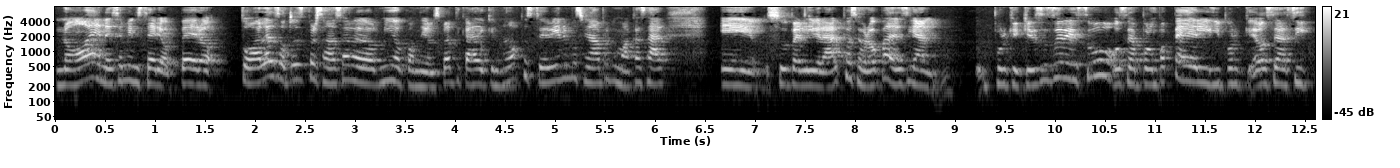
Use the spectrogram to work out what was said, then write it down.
no en ese ministerio, pero todas las otras personas alrededor mío, cuando yo les platicaba de que no, pues estoy bien emocionada porque me voy a casar, eh, súper liberal, pues Europa decían, ¿por qué quieres hacer eso? O sea, por un papel y porque, o sea, sí.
